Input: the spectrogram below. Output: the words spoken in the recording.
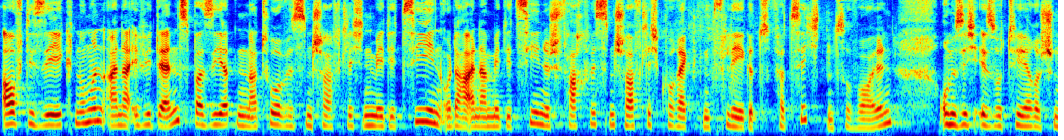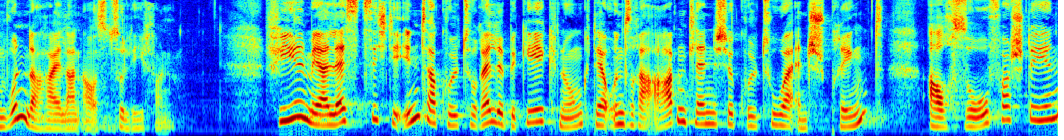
auf die Segnungen einer evidenzbasierten naturwissenschaftlichen Medizin oder einer medizinisch-fachwissenschaftlich korrekten Pflege verzichten zu wollen, um sich esoterischen Wunderheilern auszuliefern. Vielmehr lässt sich die interkulturelle Begegnung, der unsere abendländische Kultur entspringt, auch so verstehen,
